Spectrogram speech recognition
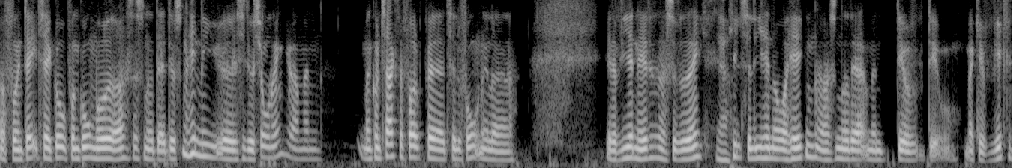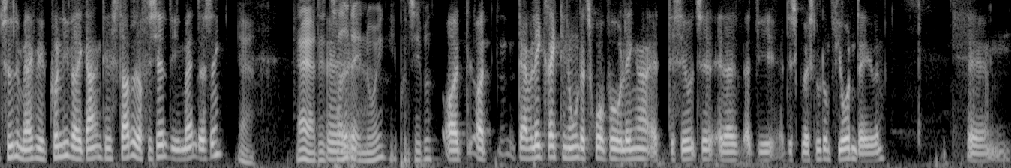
at få en dag til at gå på en god måde også, og sådan noget. Det er jo sådan en helt ny øh, situation, ikke? Og man, man kontakter folk per telefon, eller eller via nettet og så videre, ikke? Ja. Hilser lige hen over hækken og sådan noget der, men det er jo, det er jo man kan virkelig tydeligt mærke, at vi har kun lige været i gang. Det startede officielt i mandags, ikke? Ja. Ja, ja, det er tredje øh, dag nu, ikke, i princippet. Og, og der er vel ikke rigtig nogen, der tror på længere, at det ser ud til, eller at, vi, at det skulle være slut om 14 dage, vel? Øhm,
